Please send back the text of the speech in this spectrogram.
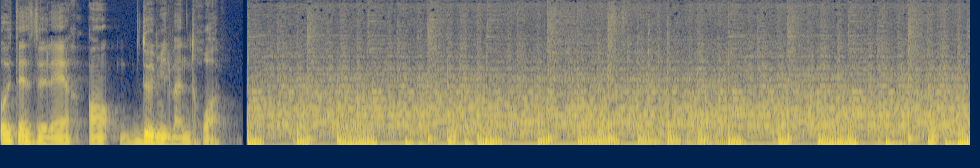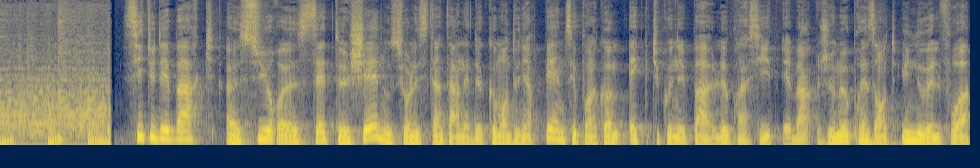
hôtesse de l'air en 2023. Si tu débarques euh, sur euh, cette chaîne ou sur le site internet de comment devenir pnc.com et que tu connais pas le principe, eh ben, je me présente une nouvelle fois.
